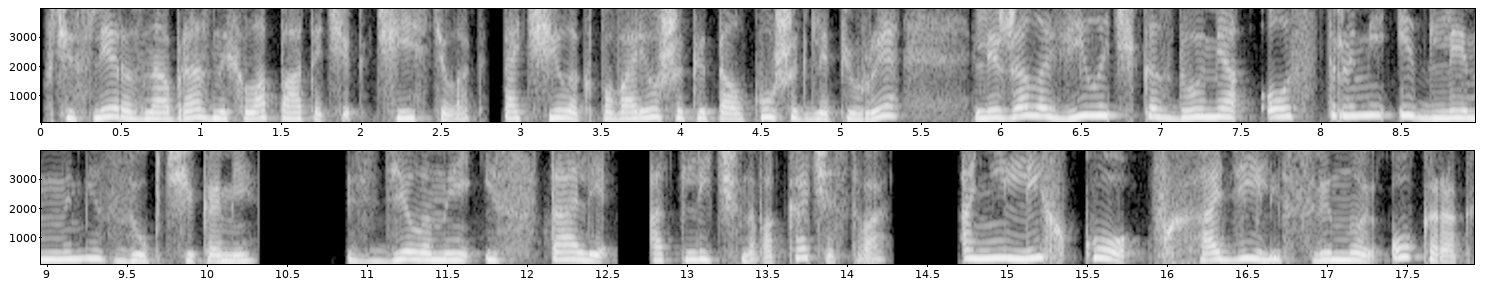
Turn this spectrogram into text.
В числе разнообразных лопаточек, чистилок, точилок, поварешек и толкушек для пюре лежала вилочка с двумя острыми и длинными зубчиками. Сделанные из стали отличного качества, они легко входили в свиной окорок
